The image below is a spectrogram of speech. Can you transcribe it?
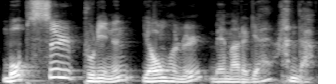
몹쓸 부리는 영혼을 메마르게 한다.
